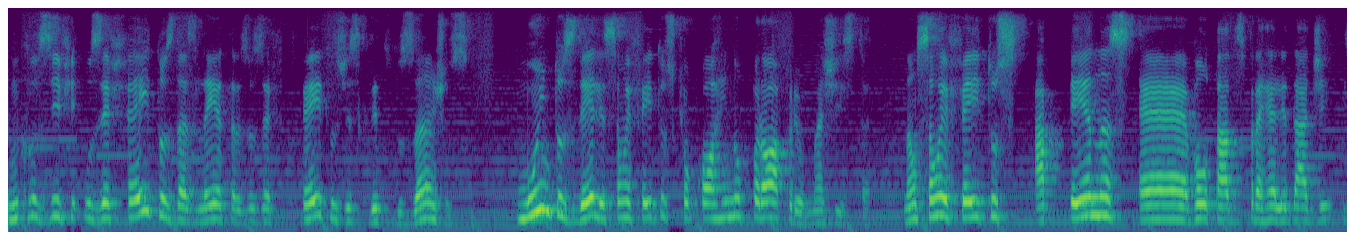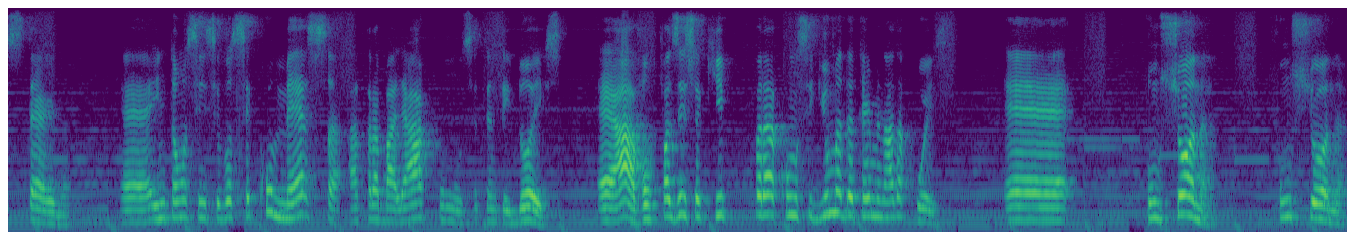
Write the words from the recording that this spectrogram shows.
inclusive, os efeitos das letras, os efeitos descritos dos anjos, muitos deles são efeitos que ocorrem no próprio magista não são efeitos apenas é, voltados para a realidade externa. É, então, assim, se você começa a trabalhar com o 72, é, ah, vou fazer isso aqui para conseguir uma determinada coisa. É, funciona? Funciona.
